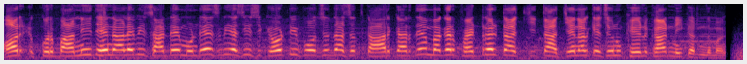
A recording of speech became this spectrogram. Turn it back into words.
ਔਰ ਕੁਰਬਾਨੀ ਦੇਣ ਵਾਲੇ ਵੀ ਸਾਡੇ ਮੁੰਡੇ, ਇਸ ਲਈ ਅਸੀਂ ਸਿਕਿਉਰਿਟੀ ਫੋਰਸਸ ਦਾ ਸਤਿਕਾਰ ਕਰਦੇ ਹਾਂ, ਮਗਰ ਫੈਡਰਲ ਢਾਂਚੇ ਢਾਂਚੇ ਨਾਲ ਕਿਸੇ ਨੂੰ ਖੇਲਖਾੜ ਨਹੀਂ ਕਰਨ ਦੇਵਾਂਗੇ।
